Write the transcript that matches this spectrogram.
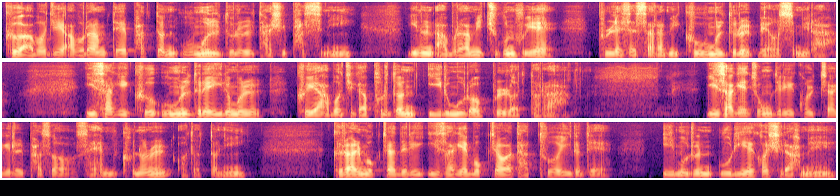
그 아버지 아브라함 때 팠던 우물들을 다시 팠으니 이는 아브라함이 죽은 후에 블레셋 사람이 그 우물들을 메었음이라. 이삭이 그 우물들의 이름을 그의 아버지가 부르던 이름으로 불렀더라. 이삭의 종들이 골짜기를 파서 샘 근원을 얻었더니 그랄 목자들이 이삭의 목자와 다투어 이르되 이 물은 우리의 것이라 하매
